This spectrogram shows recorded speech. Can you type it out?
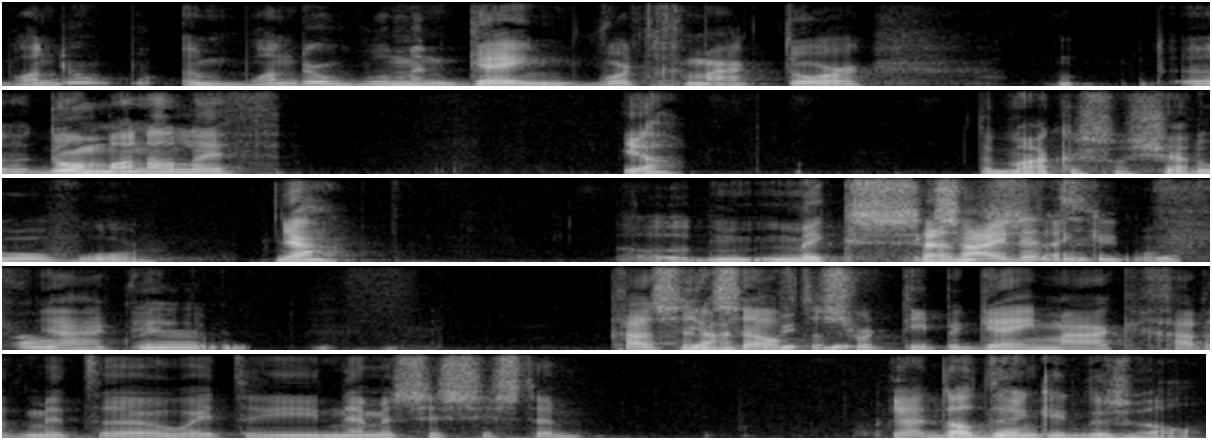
Wonder, een Wonder Woman game wordt gemaakt door, eh, door Monolith. De makers van Shadow of War. Ja, makes sense, Excited? denk ik. Of- ja, ik weet- Eh, gaan ze Ja, ik hetzelfde soort type game maken? Gaat het met, eh, hoe heet die, Nemesis System? Ja, dat denk ik dus wel.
